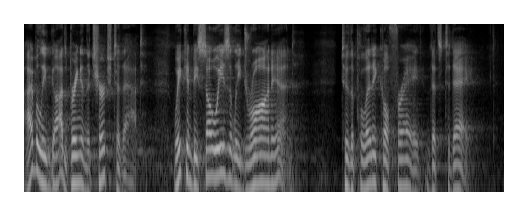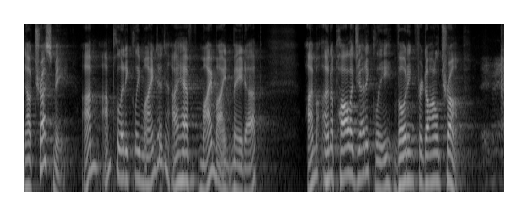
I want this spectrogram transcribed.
I believe God's bringing the church to that. We can be so easily drawn in to the political fray that's today. Now, trust me, I'm, I'm politically minded. I have my mind made up. I'm unapologetically voting for Donald Trump. Amen.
